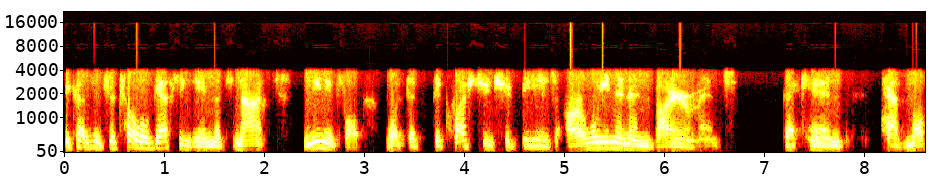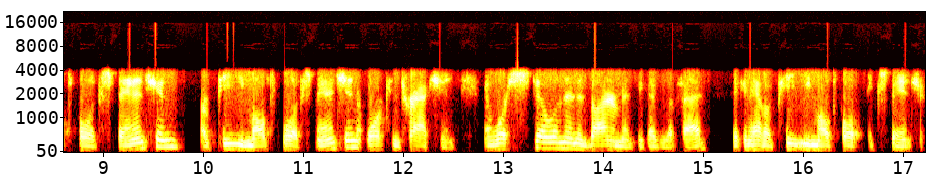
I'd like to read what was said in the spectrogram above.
because it's a total guessing game that's not meaningful. What the, the question should be is are we in an environment that can have multiple expansion or PE multiple expansion or contraction. And we're still in an environment because of the Fed that can have a PE multiple expansion.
